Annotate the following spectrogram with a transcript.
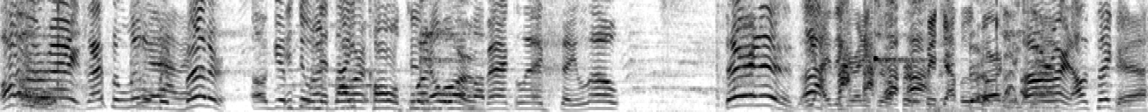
All right, that's a little Look at bit man. better. I'll give He's doing this more. ice cold, too, One no more. warm-up. Back leg, stay low. There it is. Yeah, I think you're ready for a first pitch out for the All Guardians. man. right, I'll take it. Yeah.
